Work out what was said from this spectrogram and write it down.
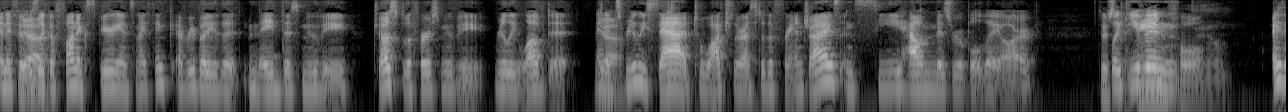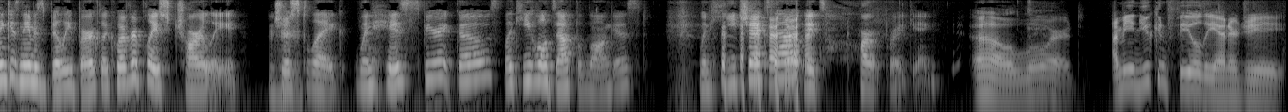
and if it was like a fun experience. And I think everybody that made this movie, just the first movie, really loved it. And Yeah. it's really sad to watch the rest of the franchise and see how miserable they are. Just like, even- painful. Damn. I think his name is Billy Burke. Like whoever plays Charlie mm-hmm. just like when his spirit goes, like he holds out the longest. When he checks out, it's heartbreaking. Oh lord. I mean, you can feel the energy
